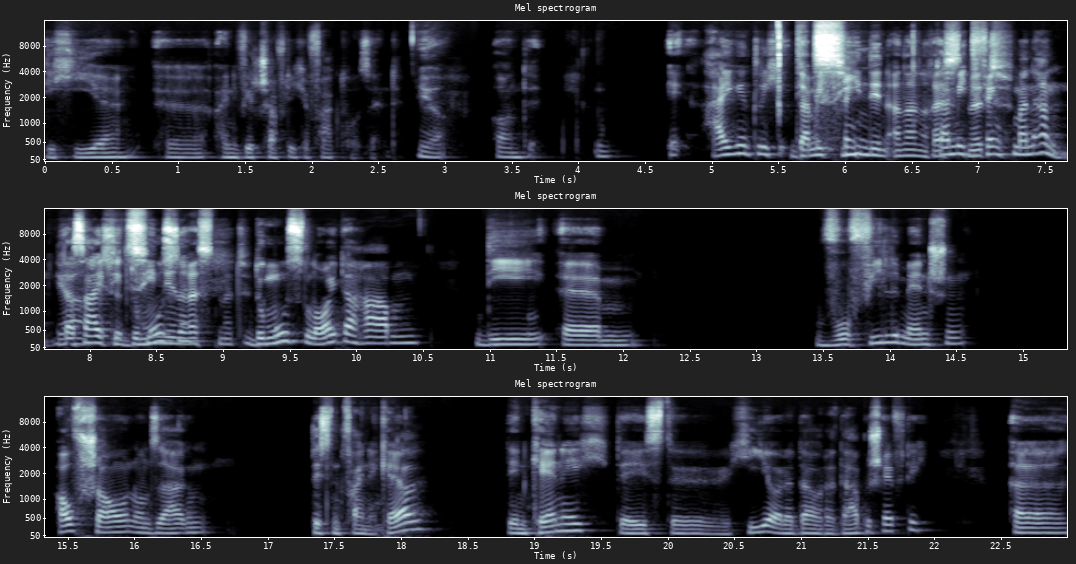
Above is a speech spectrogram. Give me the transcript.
die hier äh, ein wirtschaftlicher Faktor sind. ja, Und äh, eigentlich, die damit, ziehen fängt, den anderen Rest damit mit. fängt man an. ja, das heißt, du musst, den Rest mit. du musst Leute haben, die, ähm, wo viele Menschen aufschauen und sagen, das ist ein feiner Kerl, den kenne ich, der ist äh, hier oder da oder da beschäftigt. Äh,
